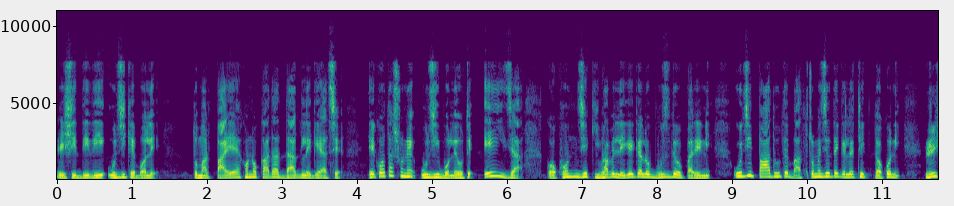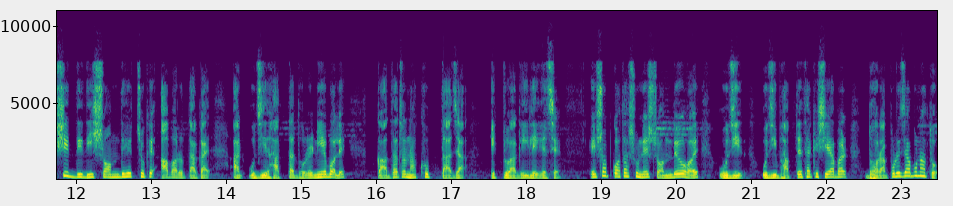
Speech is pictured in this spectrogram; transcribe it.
ঋষির দিদি উজিকে বলে তোমার পায়ে এখনও কাদার দাগ লেগে আছে। কথা শুনে উজি বলে ওঠে, এই যা, কখন যে কীভাবে লেগে গেল বুঝতেও পারিনি। উজি পা ধুতে বাথরুমে যেতে গেলে ঠিক তখনই ঋষির দিদি সন্দেহের চোখে আবারও তাকায় আর উজির হাতটা ধরে নিয়ে বলে, কাদাটা না খুব তাজা, একটু আগেই লেগেছে। এসব কথা শুনে সন্দেহ হয় উজির উজি ভাবতে থাকে সে আবার ধরা পড়ে যাব না তো।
